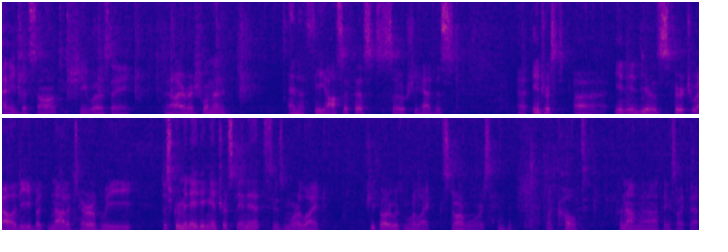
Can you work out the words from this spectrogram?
Annie Besant. She was a an Irish woman and a theosophist, so she had this uh, interest uh, in India's spirituality, but not a terribly discriminating interest in it. It was more like, she thought it was more like Star Wars, occult phenomena, things like that.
